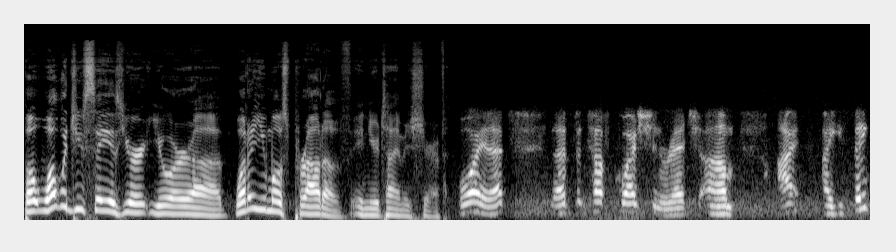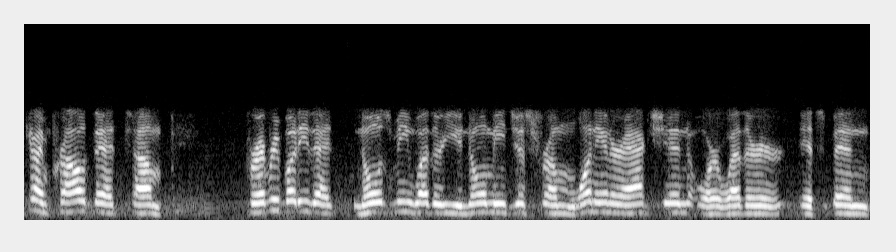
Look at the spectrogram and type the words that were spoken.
But what would you say is your your uh, what are you most proud of in your time as sheriff? Boy, that's that's a tough question, Rich. Um, I I think I'm proud that um, for everybody that knows me, whether you know me just from one interaction or whether it's been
